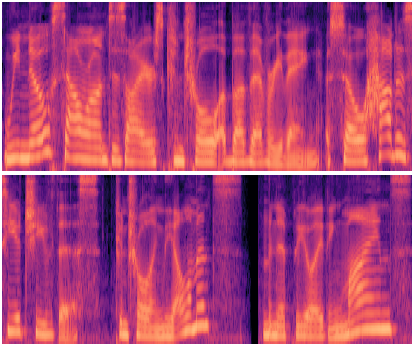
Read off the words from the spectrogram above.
We know Sauron desires control above everything, so how does he achieve this? Controlling the elements? manipulating minds.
